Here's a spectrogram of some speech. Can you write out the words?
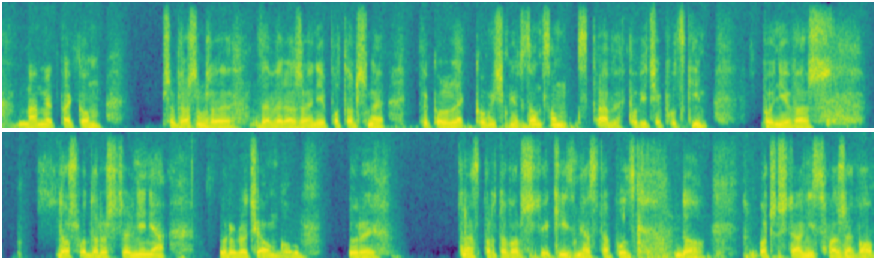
mamy taką przepraszam że za wyrażenie potoczne, taką lekką śmierdzącą sprawę w powiecie puckim, ponieważ doszło do rozszczelnienia rurociągu, który transportował ścieki z miasta Puck do oczyszczalni Swarzewo.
